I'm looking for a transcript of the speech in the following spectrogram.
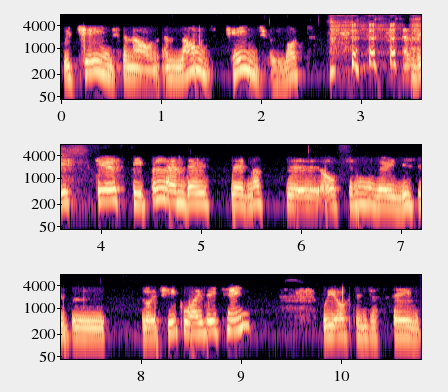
We change the noun, and nouns change a lot. and this scares people, and there's uh, not uh, often very visible logic why they change. We often just say,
